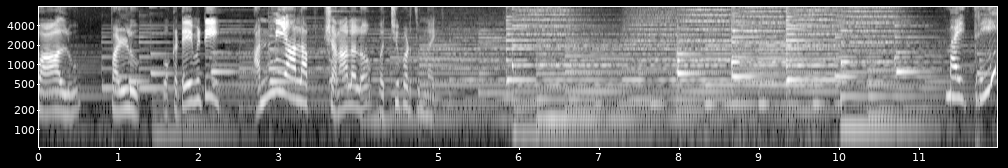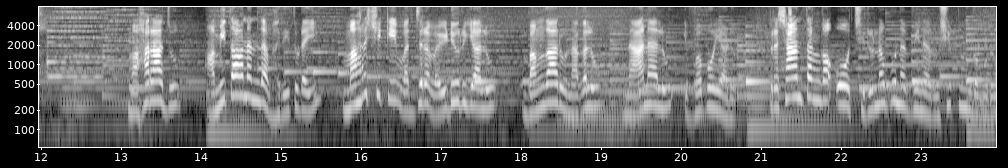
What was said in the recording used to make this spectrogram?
పాలు పళ్ళు ఒకటేమిటి? అన్నీ అలా క్షణాలలో వచ్చి పడుతున్నాయి. మైత్రి? మహారాజు అమితానంద భరితుడై మహర్షికి వజ్ర వైడూర్యాలు బంగారు నగలు నాణాలు ఇవ్వబోయాడు. ప్రశాంతంగా ఓ చిరునవ్వు నవ్విన ఋషిపుంగవుడు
